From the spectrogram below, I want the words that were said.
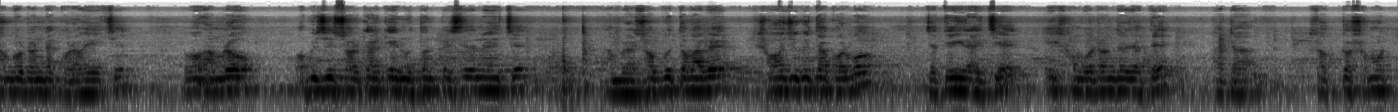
সংগঠনটা করা হয়েছে এবং আমরাও অভিজিৎ সরকারকে নতুন প্রেসিডেন্ট হয়েছে। আমরা সর্বোত্তভাবে সহযোগিতা করব যাতে এই রাজ্যে এই সংগঠনটা যাতে একটা শক্ত, সমর্থ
